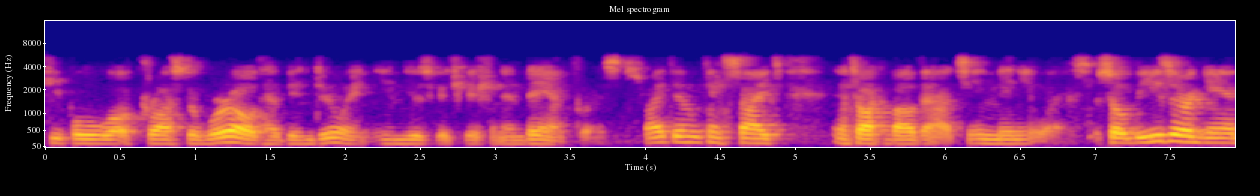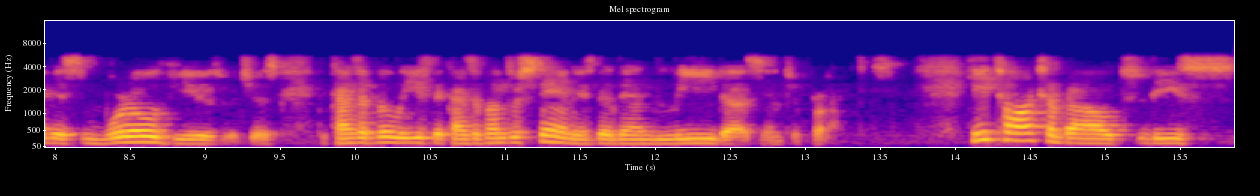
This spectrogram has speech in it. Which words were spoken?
people across the world have been doing in music education and band, for instance, right? Then we can cite and talk about that in many ways. So these are, again, these worldviews, which is the kinds of beliefs, the kinds of understandings that then lead us into practice. He talks about these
